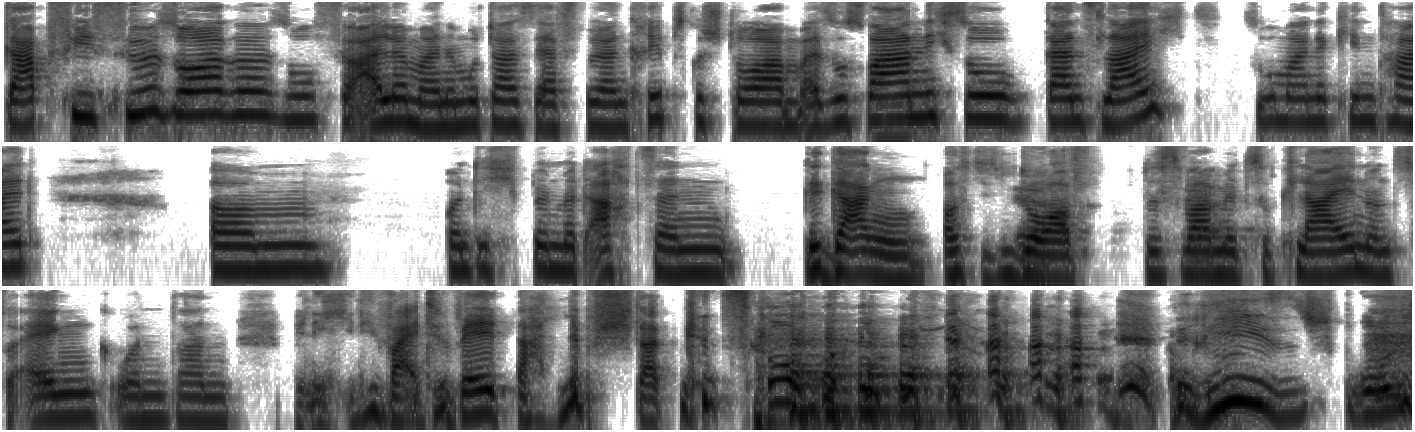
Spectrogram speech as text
gab viel Fürsorge so für alle. Meine Mutter ist sehr früh an Krebs gestorben, also es war mhm. nicht so ganz leicht, so meine Kindheit. Ähm, und ich bin mit 18 gegangen aus diesem ja. Dorf. Das war ja. mir zu klein und zu eng und dann bin ich in die weite Welt nach Lippstadt gezogen. Riesensprung.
